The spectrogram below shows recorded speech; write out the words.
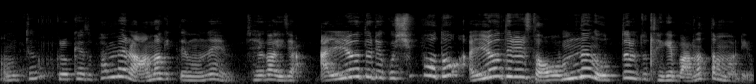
아무튼 그렇게 해서 판매를 안 하기 때문에 제가 이제 알려드리고 싶어도 알려드릴 수 없는 옷들도 되게 많았단 말이에요.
